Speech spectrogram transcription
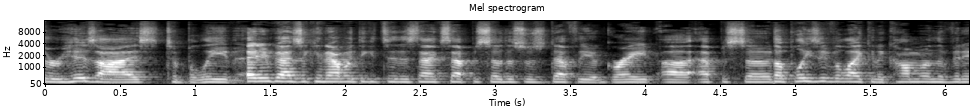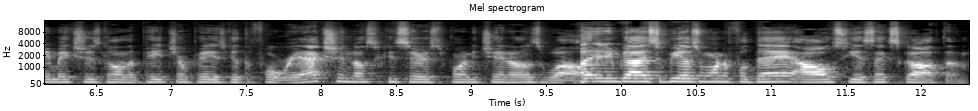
through his eyes to believe it. Anyway, guys, I cannot wait to get to this next episode. This was definitely a great uh, episode. So please leave a like and a comment on the video. Make sure you go on the Patreon page, get the full reaction, and also consider supporting the channel as well. But anyway, guys, hope you have a wonderful day. I'll see you guys next Gotham.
